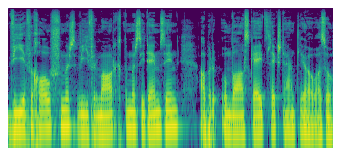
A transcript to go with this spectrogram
wie verkaufen wir es, wie vermarkten wir es in dem Sinn, aber um was geht es letztendlich auch? Also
